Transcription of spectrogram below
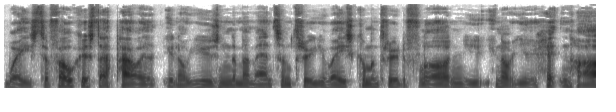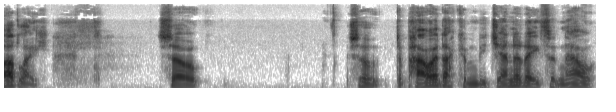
ways to focus that power. You know, using the momentum through your waist coming through the floor, and you you know you're hitting hard like. So. So the power that can be generated now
